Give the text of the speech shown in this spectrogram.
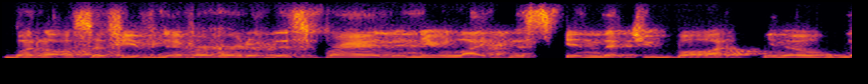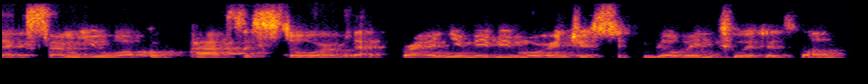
But also, if you've never heard of this brand and you like the skin that you bought, you know, next time you walk past a store of that brand, you may be more interested to go into it as well.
